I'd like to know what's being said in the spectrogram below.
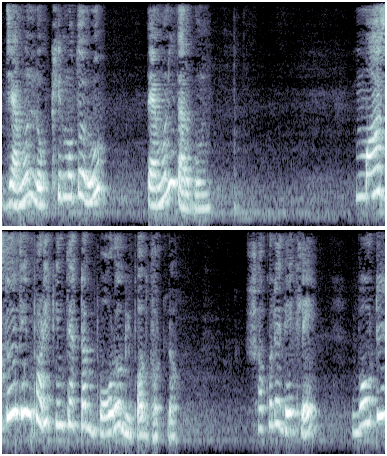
যেমন লক্ষ্মীর মতো রূপ, তেমনই তার গুণ। মাস দুই দিন পরে কিন্তু একটা বড় বিপদ ঘটল। সকলে দেখলে বউটির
